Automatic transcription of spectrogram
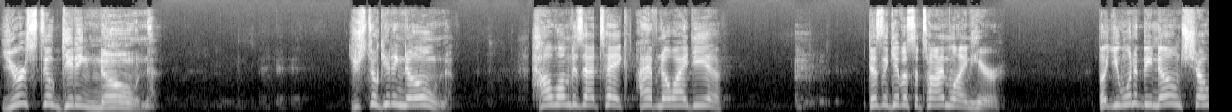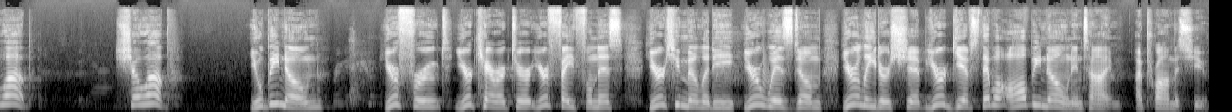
You're still getting known. You're still getting known. How long does that take? I have no idea. Doesn't give us a timeline here. But you want to be known, show up. Show up. You'll be known. Your fruit, your character, your faithfulness, your humility, your wisdom, your leadership, your gifts, they will all be known in time. I promise you.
